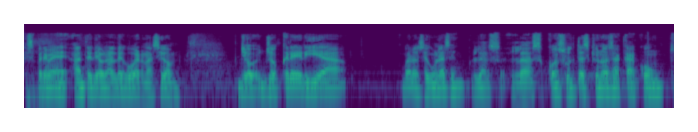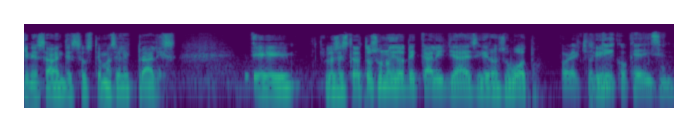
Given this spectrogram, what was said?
espéreme, antes de hablar de gobernación, yo, yo creería, bueno, según las, las, las consultas que uno saca con quienes saben de estos temas electorales, eh, los estratos 1 y 2 de Cali ya decidieron su voto. Por el ¿sí? chontico, ¿qué dicen?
